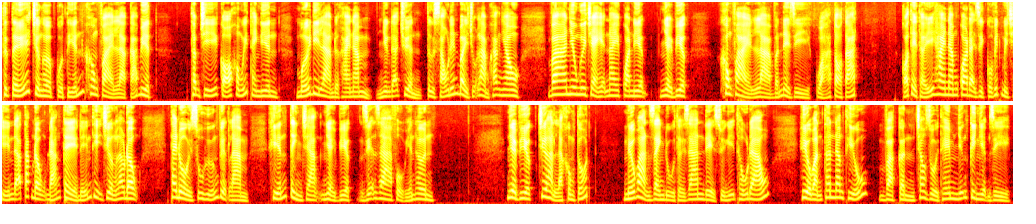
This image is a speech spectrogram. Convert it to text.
Thực tế, trường hợp của Tiến không phải là cá biệt – Thậm chí có không ít thanh niên mới đi làm được 2 năm nhưng đã chuyển từ 6 đến 7 chỗ làm khác nhau và nhiều người trẻ hiện nay quan niệm nhảy việc không phải là vấn đề gì quá to tát. Có thể thấy 2 năm qua đại dịch Covid-19 đã tác động đáng kể đến thị trường lao động, thay đổi xu hướng việc làm, khiến tình trạng nhảy việc diễn ra phổ biến hơn. Nhảy việc chưa hẳn là không tốt. Nếu bạn dành đủ thời gian để suy nghĩ thấu đáo, hiểu bản thân đang thiếu và cần trau dồi thêm những kinh nghiệm gì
